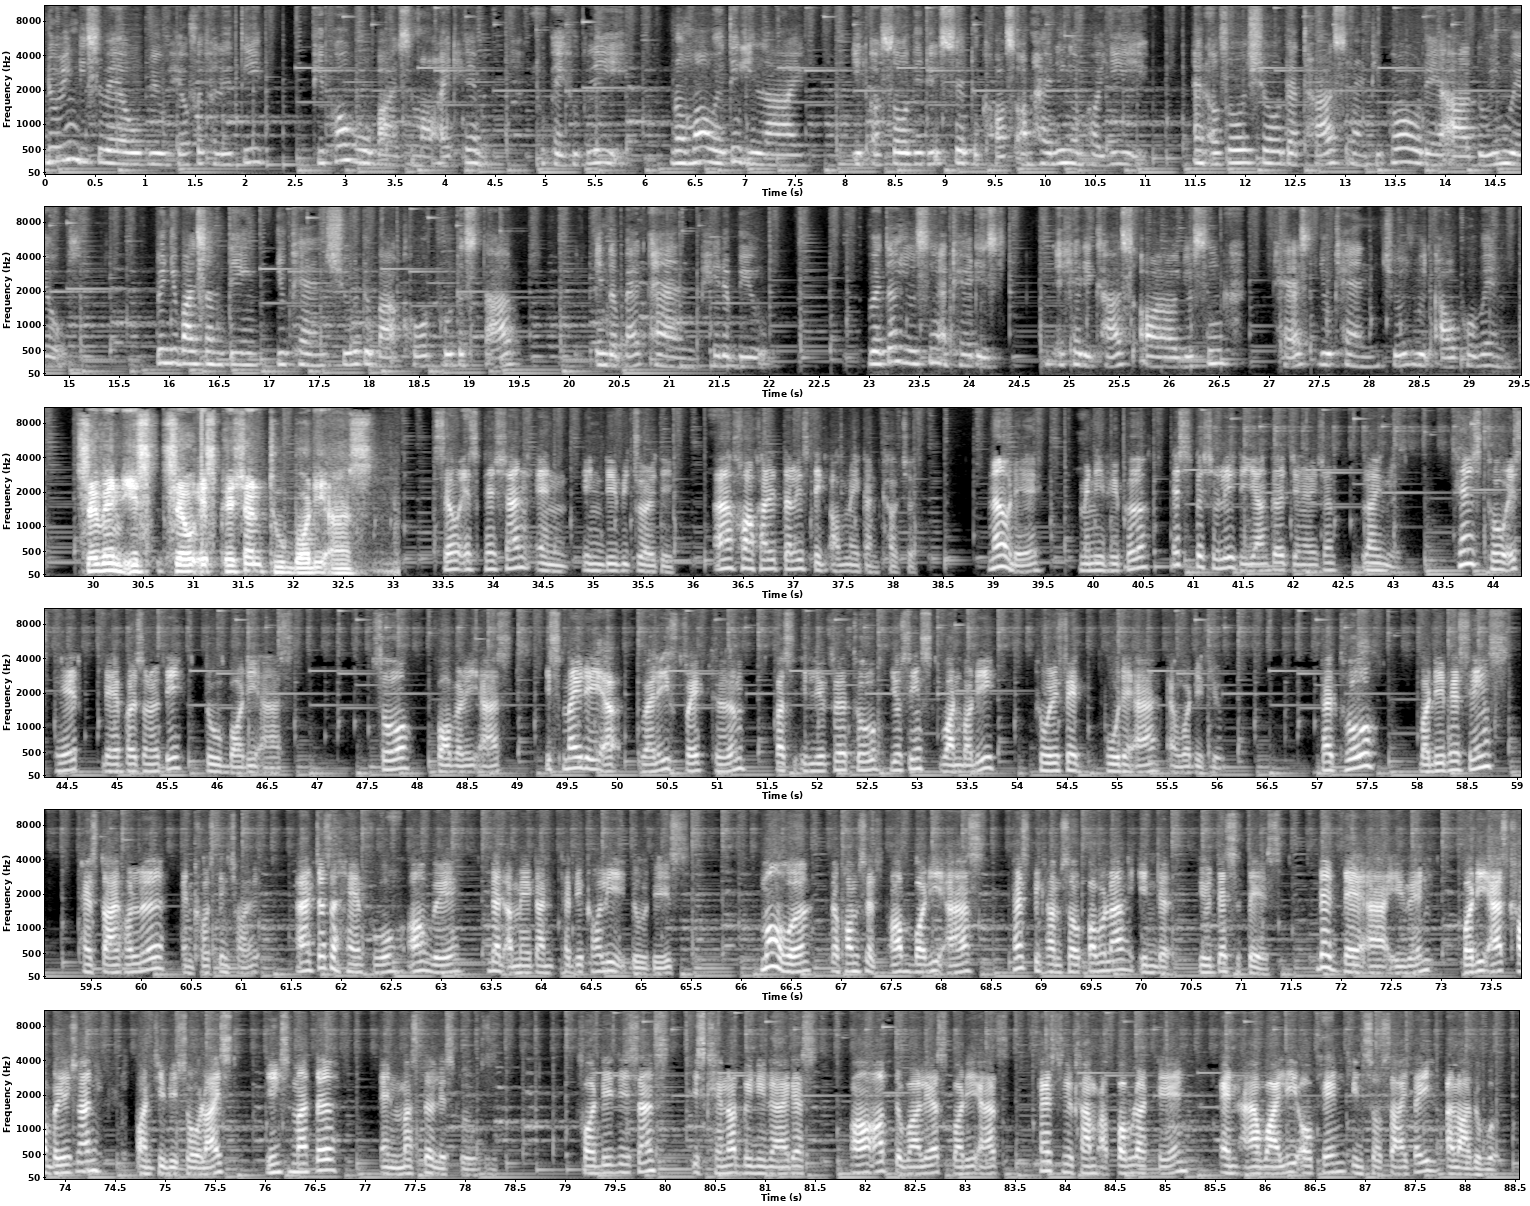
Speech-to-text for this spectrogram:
During this well will help facility people who buy small items to pay quickly. No more waiting in line. It also reduces the cost of hiring employees and also show that tasks and people they are doing well. When you buy something, you can choose the barcode, put the stuff in the bag and pay the bill. Whether using a credit, a credit card or using cash, you can choose without problem. 7 is self-expression to body as. Self-expression and individuality are core characteristics of American culture. Nowadays, many people, especially the younger generation like me, tend to express their personality to body art. So, for body art, it may be a very fake term, but it refers to using one body to reflect who they are and what they feel. Tattoo, body piercings, hairstyle color, and costume choice are just a handful of ways that Americans typically do this. Moreover, the concept of body art has become so popular in the United States that there are even body art competitions on TV shows like Ink Master and Master Schools. For these reasons, it cannot be denied that all of the various body arts has become a popular trend and are widely open in society around the world.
